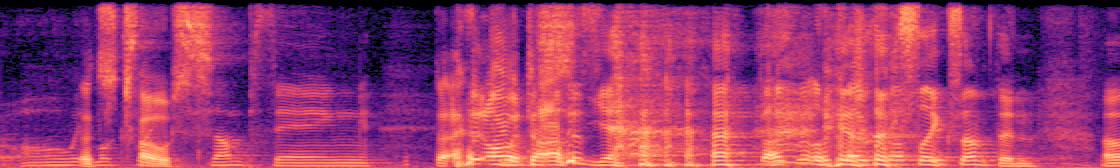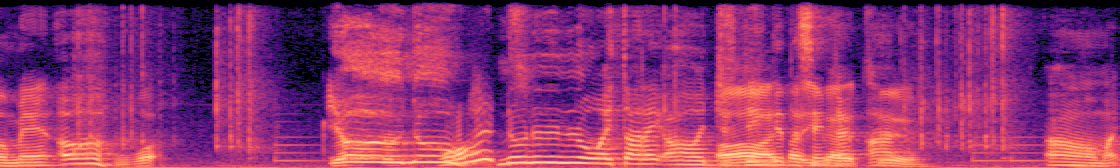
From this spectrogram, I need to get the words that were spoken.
no. Oh, it That's looks like toast. something. oh, it does. Yeah. Does it look it like looks something? like something. Oh man. Oh. What? Yo. No. What? No. No. No. No. I thought I. Oh, I just Oh, dinged I at the same time. it. Ah, oh my.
